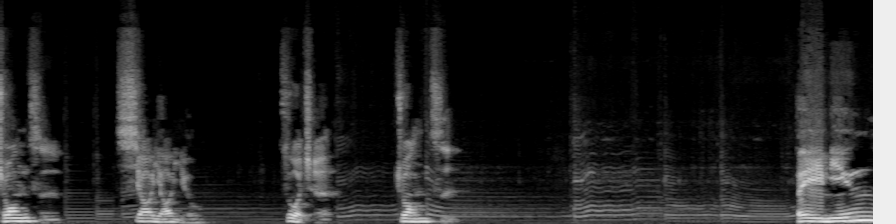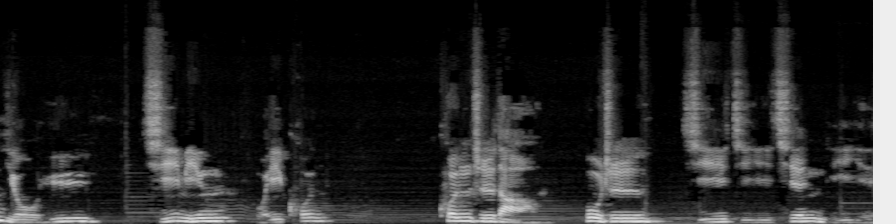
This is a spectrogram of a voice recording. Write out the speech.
庄子·逍遥游，作者庄子。北冥有鱼，其名为鲲。鲲之大，不知其几千里也。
